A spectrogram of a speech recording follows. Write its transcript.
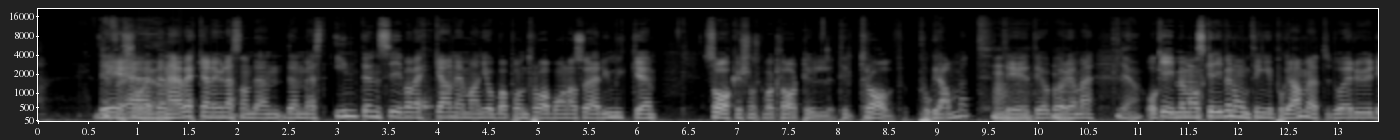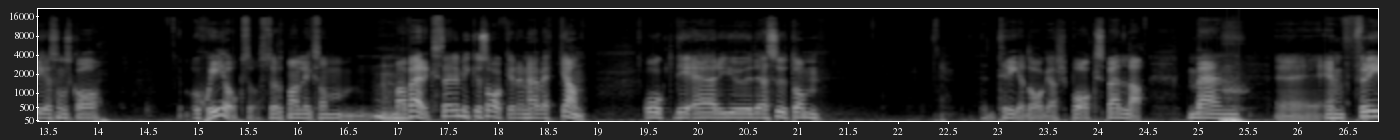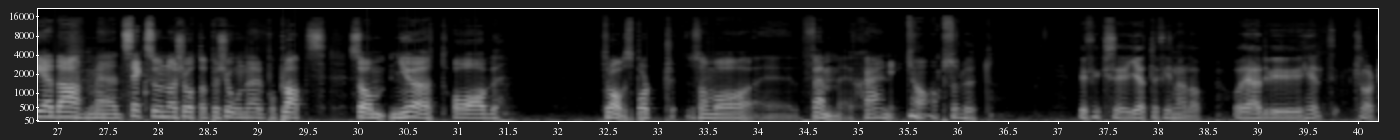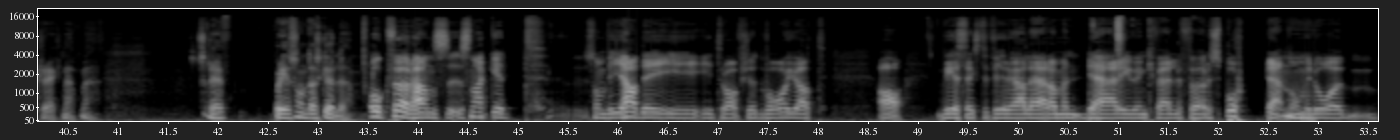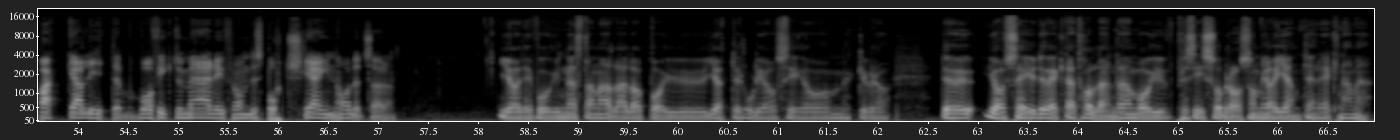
Det är, jag. den här veckan är ju nästan den, den mest intensiva veckan. När man jobbar på en travbana så är det ju mycket saker som ska vara klart till, till travprogrammet. Mhm. Till, till att börja Mm. med. Ja. Okej, men man skriver någonting i programmet, då är det ju det som ska ske också. Så att man liksom, Mm. man verkställer mycket saker den här veckan. Och det är ju dessutom en tre dagars baksmälla. Men eh, en fredag med 628 personer på plats som njöt av travsport som var eh, femstjärnig. ja, absolut. Vi fick se jättefina lopp. Och det hade vi ju helt klart räknat med. Så det blev som det skulle. Och förhandssnacket som vi hade i, i travkött var ju att ja, V64 är all ära, men det här är ju en kväll för sporten. Om Mm. vi då backar lite, vad fick du med dig från det sportsliga innehållet Sören? Ja, det var ju nästan alla lopp var ju jätteroliga att se och mycket bra. Det, jag säger direkt att holländaren var ju precis så bra som jag egentligen räknar med.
